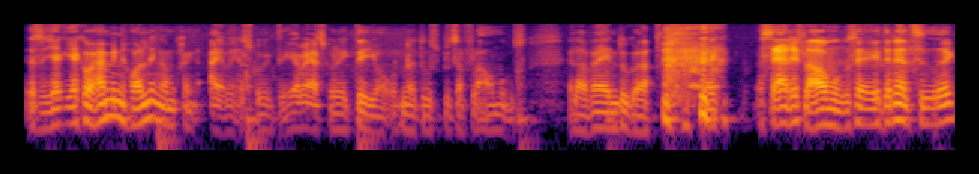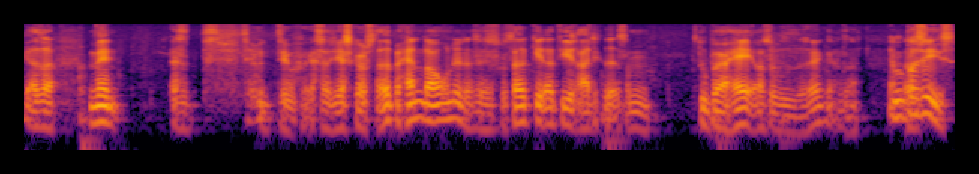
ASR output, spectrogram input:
Altså, jeg, jeg kan jo have min holdning omkring, ej, men jeg skulle ikke det, jamen, jeg skulle ikke det i orden, at du spiser flagermus, eller hvad end du gør. ikke? Det flagermus her i den her tid, ikke? Altså, men, altså, det er jo, det er jo, altså, jeg skal jo stadig behandle dig ordentligt, altså, jeg skal stadig give dig de rettigheder, som du bør have, og så videre, ikke? Altså, Jamen præcis.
